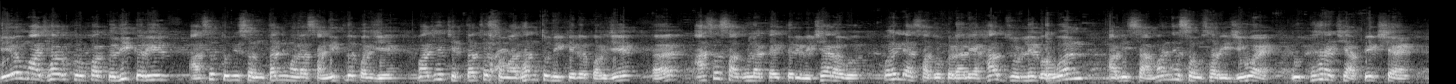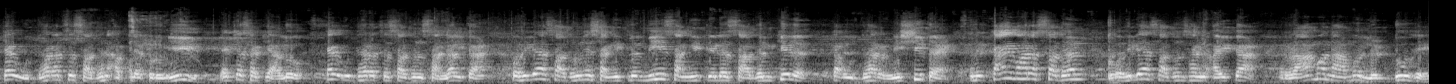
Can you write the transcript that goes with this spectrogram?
देव माझ्यावर कृपा कधी करील? असं तुम्ही संतांनी मला सांगितलं पाहिजे. माझ्या चित्ताचं समाधान तुम्ही केलं पाहिजे. असं साधूला काहीतरी विचारावं. पहिल्या साधूकडाले हात जोडले भगवन आम्ही सामान्य संसारी जीव आहे. उद्धाराची अपेक्षा आहे. काय उद्धाराचं साधन आपल्याकडून येईल. याच्यासाठी आलो. काय उद्धाराचं साधन सांगाल का? पहिल्या साधूने सांगितलं मी सांगितलेलं साधन केलं. का उद्धार निश्चित आहे? आणि काय महाराज साधन? पहिल्या साधून सांगितलं ऐका राम नाम लड्डू हे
